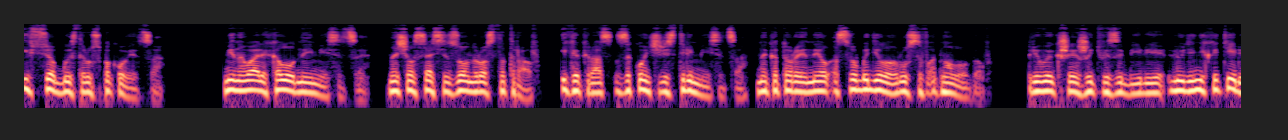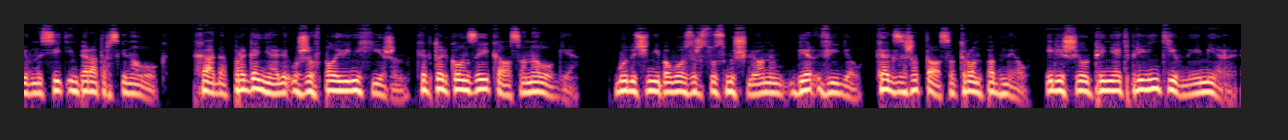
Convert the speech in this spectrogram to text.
и все быстро успокоится. Миновали холодные месяцы. Начался сезон роста трав, и как раз закончились три месяца, на которые Нел освободила русов от налогов. Привыкшие жить в изобилии, люди не хотели вносить императорский налог. Хада прогоняли уже в половине хижин, как только он заикался о налоге. Будучи не по возрасту смышленым, Бер видел, как зашатался трон под Нел и решил принять превентивные меры.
